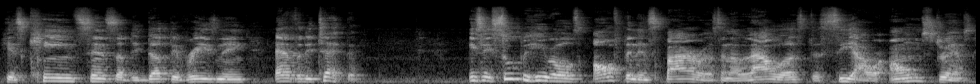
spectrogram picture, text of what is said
his keen sense of deductive reasoning as a detective. You see, superheroes often inspire us and allow us to see our own strengths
